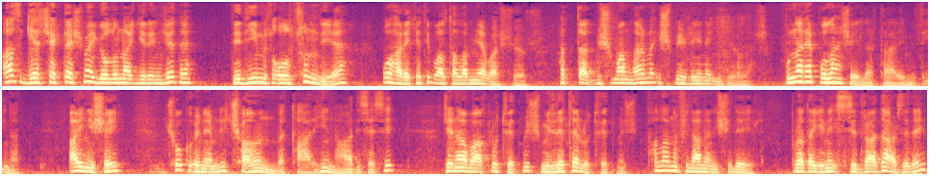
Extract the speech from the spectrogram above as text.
Az gerçekleşme yoluna girince de dediğimiz olsun diye o hareketi baltalamaya başlıyor. Hatta düşmanlarla işbirliğine gidiyorlar. Bunlar hep olan şeyler tarihimizde inat. Aynı şey çok önemli çağın ve tarihin hadisesi Cenab-ı Hak lütfetmiş, millete lütfetmiş. Falanın filanın işi değil. Burada yine istidrada arz edeyim.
